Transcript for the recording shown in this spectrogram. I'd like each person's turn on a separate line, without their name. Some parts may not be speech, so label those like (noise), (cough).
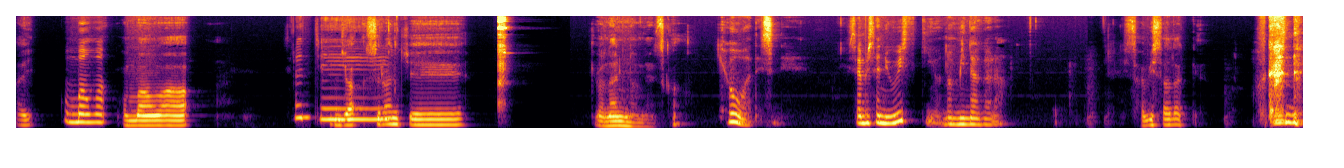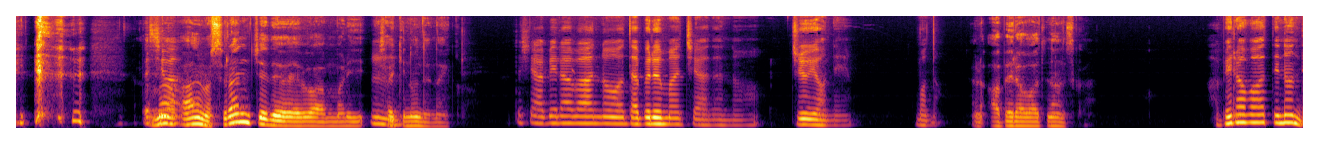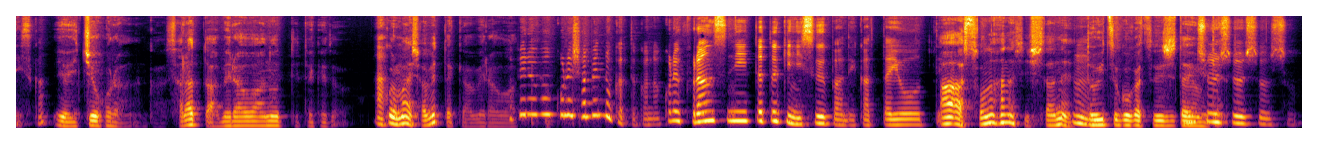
はい、
こんばんは。
こんばんは。
スランチェー
じゃあ、スランチェ今日は何飲んでるんですか？
今日はですね、久々にウイスキーを飲みながら、わ
久々だっけ？
かんない。(laughs) 私は、
まあ、あでもスランチェではあんまり最近飲んでないか。
私、アベラワのダブルマチャーダの14年もの。
あのアベラワって何ですか？
アベラワって何ですか？
いや、一応ほら、なんかさらっとアベラワのって言ったけど、
あ
これ前喋ったっけアベラワ
ア。ベラワこれ喋んなかったかな？これフランスに行った時にスーパーで買ったよって。
ああ、その話したね、
うん
ドイツ語が通じたよみたいな。
そうそうそうそう。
